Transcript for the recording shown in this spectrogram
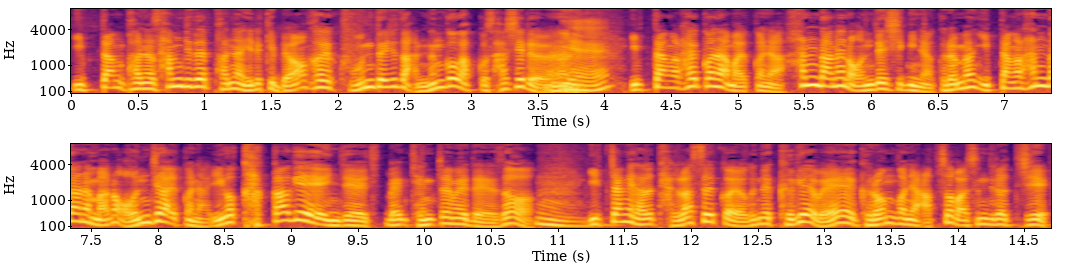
입당파냐 삼지대파냐 이렇게 명확하게 구분되지도 않는 것 같고 사실은 예. 입당을 할 거냐 말 거냐 한다면 언제식이냐 그러면 입당을 한다는 말은 언제 할 거냐 이거 각각의 이제 쟁점에 대해서 음. 입장이 다들 달랐을 거예요. 근데 그게 왜 그런 거냐 앞서 말씀 말씀드렸듯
